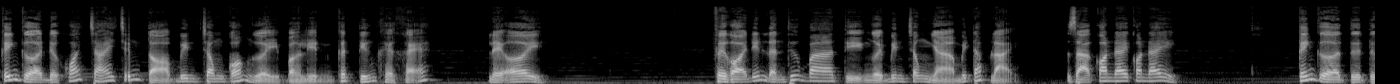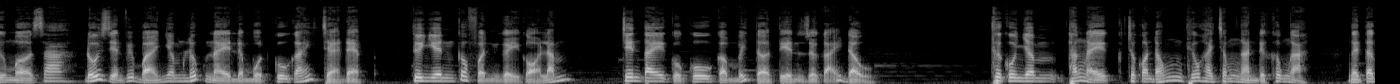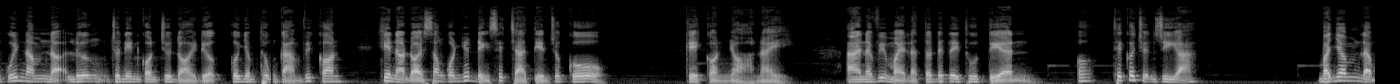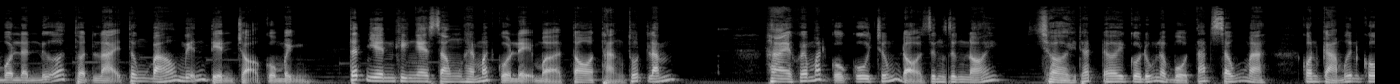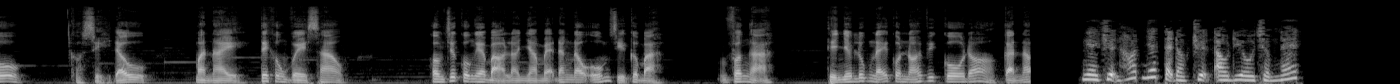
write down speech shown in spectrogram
Cánh cửa được khóa trái chứng tỏ bên trong có người bà liền cất tiếng khe khẽ. Lệ ơi! Phải gọi đến lần thứ ba thì người bên trong nhà mới đáp lại. Dạ con đây, con đây. Cánh cửa từ từ mở ra, đối diện với bà Nhâm lúc này là một cô gái trẻ đẹp. Tuy nhiên có phần gầy gò lắm. Trên tay của cô cầm mấy tờ tiền rồi gãi đầu. Thưa cô Nhâm, tháng này cho con đóng thiếu 200 ngàn được không ạ? Người ta cuối năm nợ lương cho nên con chưa đòi được. Cô Nhâm thông cảm với con. Khi nào đòi xong con nhất định sẽ trả tiền cho cô. Cái con nhỏ này. Ai nói với mày là tôi đến đây thu tiền. Ơ, thế có chuyện gì ạ? Bà Nhâm là một lần nữa thuật lại thông báo miễn tiền trọ của mình. Tất nhiên khi nghe xong hai mắt của Lệ mở to thẳng thốt lắm. Hai khóe mắt của cô trống đỏ rưng rưng nói. Trời đất ơi, cô đúng là Bồ Tát sống mà. Con cảm ơn cô. Có gì đâu. Mà này, thế không về sao? Hôm trước cô nghe bảo là nhà mẹ đang đau ốm gì cơ bà? Vâng ạ. Thì như lúc nãy con nói với cô đó, cả năm Nghe chuyện hot nhất tại đọc truyện audio.net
